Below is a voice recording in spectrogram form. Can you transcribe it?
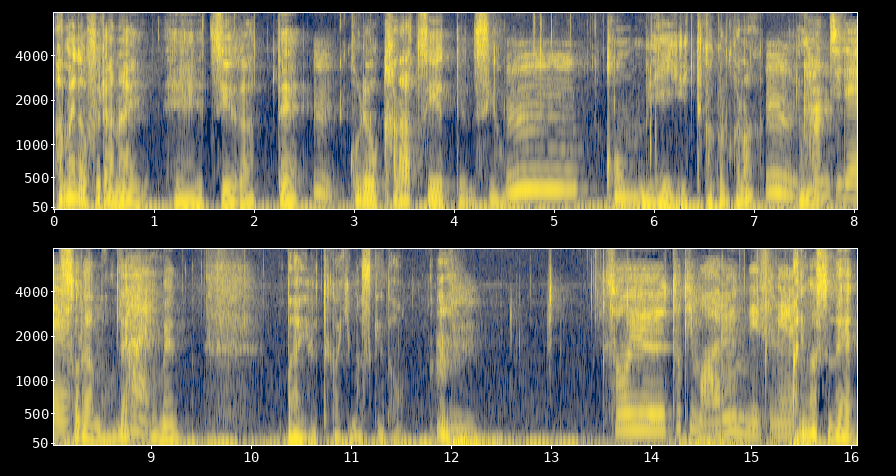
雨の降らない、えー梅雨があって、うん。これを空梅雨って言うんですよ。うーん、「コンメイ」って書くのかな、うん、漢字で。空のね、はい。ごめん梅雨って書きますけどそういう時もあるんですね。あ。りますね。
